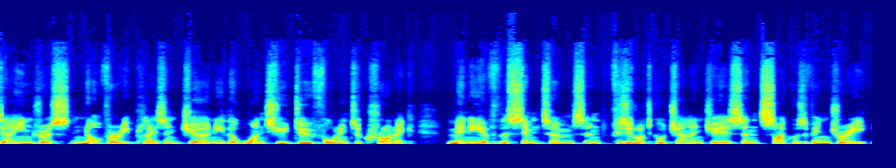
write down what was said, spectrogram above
dangerous, not very pleasant journey that once you do fall into chronic, many of the symptoms and physiological challenges and cycles of injury,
